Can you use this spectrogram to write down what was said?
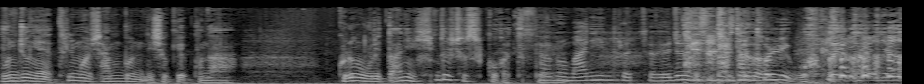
군 중에 틀림없이 한 분이셨겠구나. 그러면 우리 따님 힘드셨을 것 같은데. 아, 그럼 많이 힘들었죠. 요즘 탈탈 세상에도. 털리고. 그러니까요.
